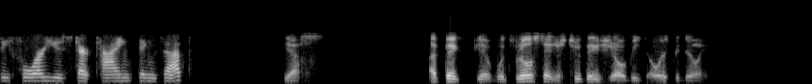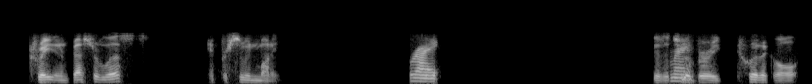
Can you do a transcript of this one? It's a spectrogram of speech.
before you start tying things up? Yes. I think with real estate, there's two things you should be, always be doing: create an investor list and pursuing money. Right. Because the right. two are very critical.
